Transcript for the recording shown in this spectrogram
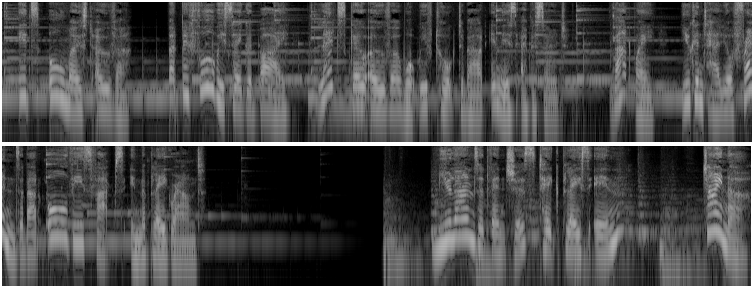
It's almost over. But before we say goodbye, let's go over what we've talked about in this episode. That way, you can tell your friends about all these facts in the playground. Mulan's adventures take place in China.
